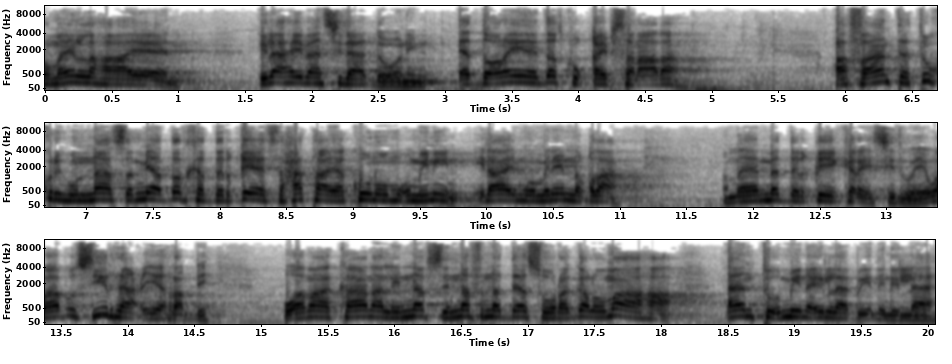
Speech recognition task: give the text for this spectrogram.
rumayn lahaayeen. Ilaahay baan sidaa doonin ee doonay inay dadku qaybsanaadaan afa anta tukrihu nnaasa miyaad dadka dirqiyaysa xataa yakuunuu mu'miniin ilaa ay mu'miniin noqdaan ma dirqiyi karaysid weeye waabuu sii raaciyey rabbi wamaa kaana linafsi nafna dee suuragalu ma aha an tu'mina ilaa biidn illaah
